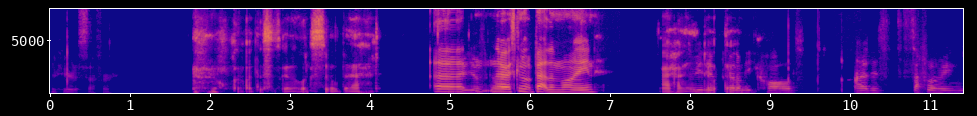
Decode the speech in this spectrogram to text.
You're here to suffer. Oh god, this is gonna look so bad. Uh, no, it's gonna look better than mine. I The highly video doubt is gonna be called Artist Suffering.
